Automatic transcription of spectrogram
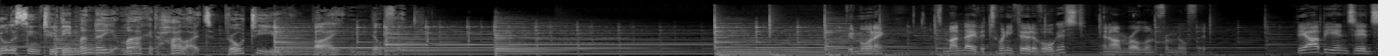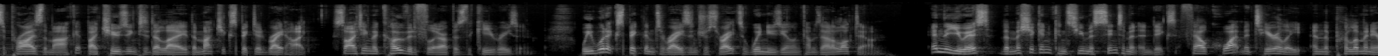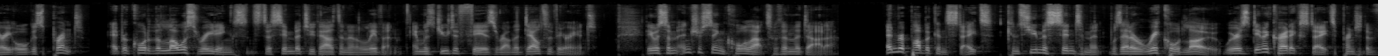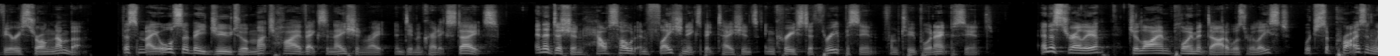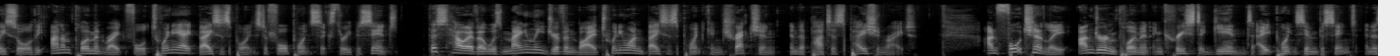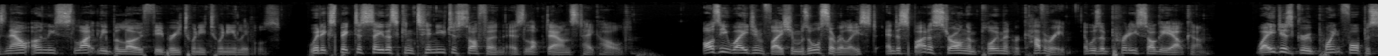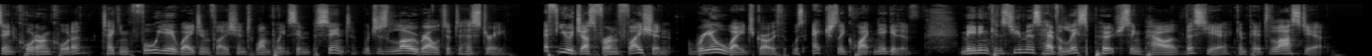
You're listening to the Monday Market Highlights brought to you by Milford. Good morning. It's Monday, the 23rd of August, and I'm Roland from Milford. The RBNZ surprised the market by choosing to delay the much expected rate hike, citing the COVID flare up as the key reason. We would expect them to raise interest rates when New Zealand comes out of lockdown. In the US, the Michigan Consumer Sentiment Index fell quite materially in the preliminary August print. It recorded the lowest reading since December 2011 and was due to fears around the Delta variant. There were some interesting callouts within the data. In Republican states, consumer sentiment was at a record low, whereas Democratic states printed a very strong number. This may also be due to a much higher vaccination rate in Democratic states. In addition, household inflation expectations increased to 3% from 2.8%. In Australia, July employment data was released, which surprisingly saw the unemployment rate fall 28 basis points to 4.63%. This, however, was mainly driven by a 21 basis point contraction in the participation rate. Unfortunately, underemployment increased again to 8.7% and is now only slightly below February 2020 levels. We'd expect to see this continue to soften as lockdowns take hold. Aussie wage inflation was also released, and despite a strong employment recovery, it was a pretty soggy outcome. Wages grew 0.4% quarter on quarter, taking full year wage inflation to 1.7%, which is low relative to history. If you adjust for inflation, real wage growth was actually quite negative, meaning consumers have less purchasing power this year compared to last year.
